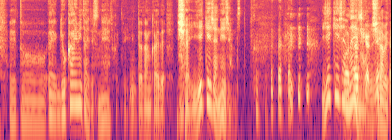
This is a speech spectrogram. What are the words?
「えっ、とえ魚介みたいですね」とか言って言った段階で「いや家系じゃねえじゃん」っつって。家系じゃないの、調べて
